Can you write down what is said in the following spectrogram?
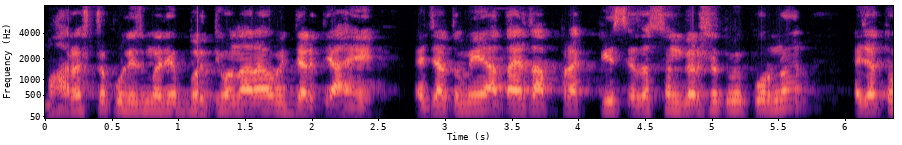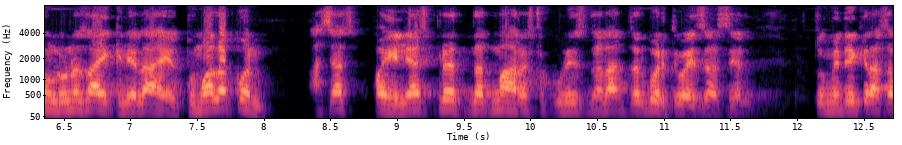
महाराष्ट्र पोलीसमध्ये भरती होणारा विद्यार्थी आहे. याच्या तुम्ही आता याचा प्रॅक्टिस याचा संघर्ष तुम्ही पूर्ण याच्या तोंडूनच ऐकलेला आहे. तुम्हाला पण अशाच पहिल्याच प्रयत्नात महाराष्ट्र पोलीस दलात जर भरती व्हायचं असेल तुम्ही देखील असा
